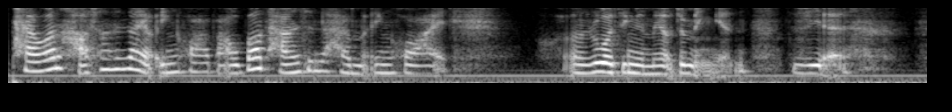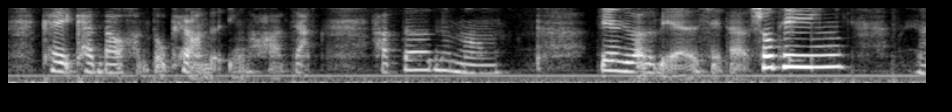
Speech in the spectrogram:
台湾好像现在有樱花吧？我不知道台湾现在还有没有樱花哎。嗯，如果今年没有，就明年就是也可以看到很多漂亮的樱花。这样，好的，那么今天就到这边，谢谢大家收听。那。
